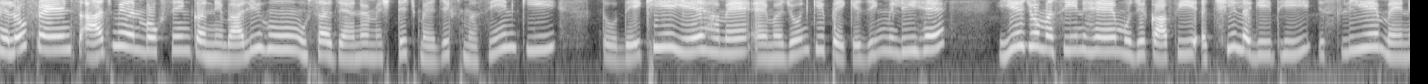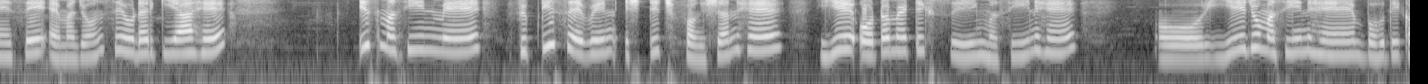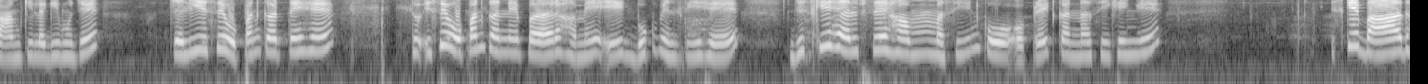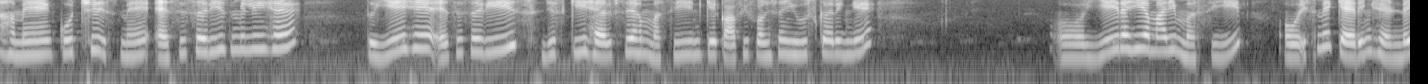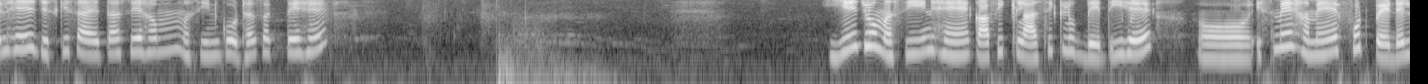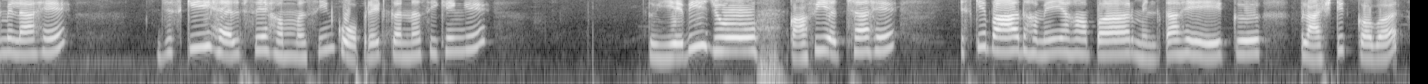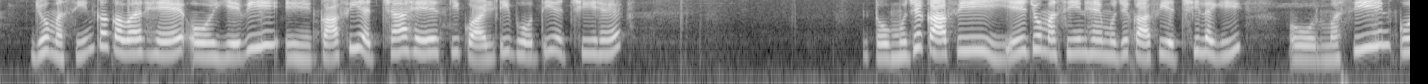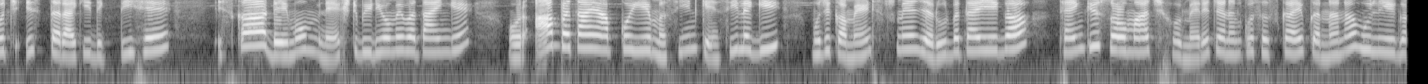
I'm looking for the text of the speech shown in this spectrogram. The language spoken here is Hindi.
हेलो फ्रेंड्स आज मैं अनबॉक्सिंग करने वाली हूँ Usha Janome stitch magics machine की। तो देखिए, ये हमें अमेजोन की पैकेजिंग मिली है। ये जो मशीन है, मुझे काफ़ी अच्छी लगी थी, इसलिए मैंने इसे अमेजोन से ऑर्डर किया है। इस मशीन में 57 स्टिच फ़ंक्शन है। ये ऑटोमेटिक सीइंग मशीन है। और ये जो मशीन है, बहुत ही काम की लगी मुझे। चलिए इसे ओपन करते हैं। तो इसे ओपन करने पर हमें एक बुक मिलती है, जिसकी हेल्प से हम मशीन को ऑपरेट करना सीखेंगे। इसके बाद हमें कुछ इसमें एसेसरीज़ मिली है। तो ये है एसेसरीज़ जिसकी हेल्प से हम मशीन के काफ़ी फ़ंक्शन यूज़ करेंगे। और ये रही हमारी मशीन और इसमें कैरिंग हैंडल है, जिसकी सहायता से हम मशीन को उठा सकते हैं। ये जो मशीन है, काफ़ी क्लासिक लुक देती है और इसमें हमें फुट पेडल मिला है, जिसकी हेल्प से हम मशीन को ऑपरेट करना सीखेंगे। तो ये भी जो काफ़ी अच्छा है, इसके बाद हमें यहाँ पर मिलता है एक प्लास्टिक कवर जो मशीन का कवर है और ये भी काफ़ी अच्छा है, इसकी क्वालिटी बहुत ही अच्छी है। तो मुझे काफ़ी, ये जो मशीन है मुझे काफ़ी अच्छी लगी और मशीन कुछ इस तरह की दिखती है। इसका डेमो नेक्स्ट वीडियो में बताएँगे और आप बताएँ आपको ये मशीन कैसी लगी। मुझे कमेंट्स में ज़रूर बताइएगा। थैंक यू सो मच और मेरे चैनल को सब्सक्राइब करना ना भूलिएगा।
